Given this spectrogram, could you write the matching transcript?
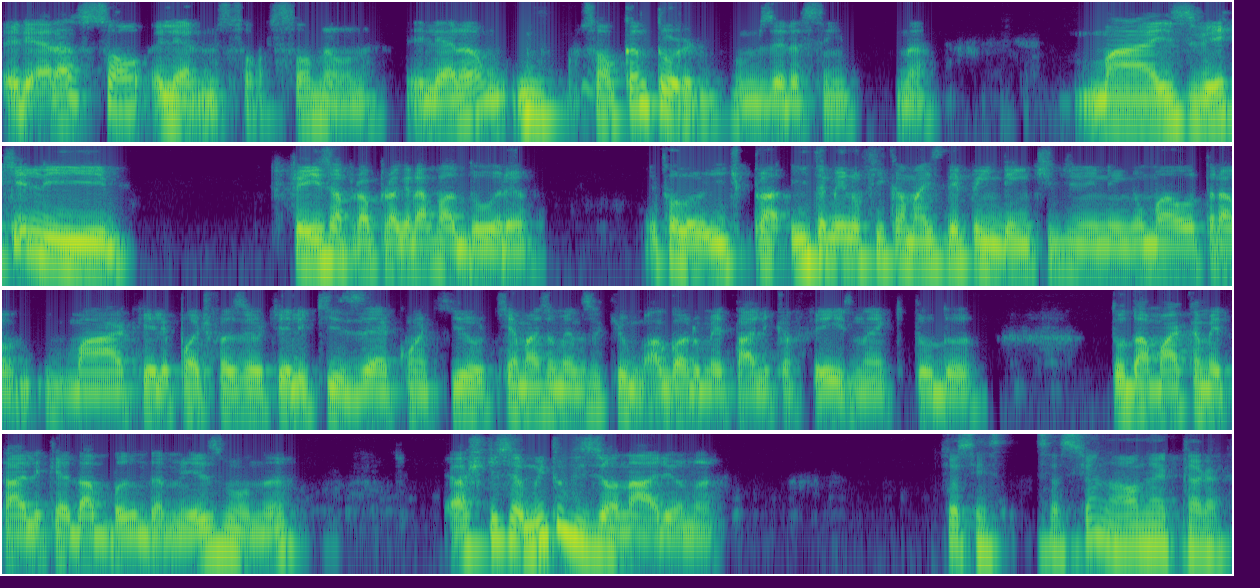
ele era só, ele era só, só não, né? Ele era um, só cantor, vamos dizer assim, né? Mas ver que ele fez a própria gravadora Ele falou, e, tipo, e também não fica mais dependente de nenhuma outra marca, ele pode fazer o que ele quiser com aquilo, que é mais ou menos o que agora o Metallica fez, né? Que todo, toda a marca Metallica é da banda mesmo, né? Eu acho que isso é muito visionário, né? Pô, sensacional, né, cara?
